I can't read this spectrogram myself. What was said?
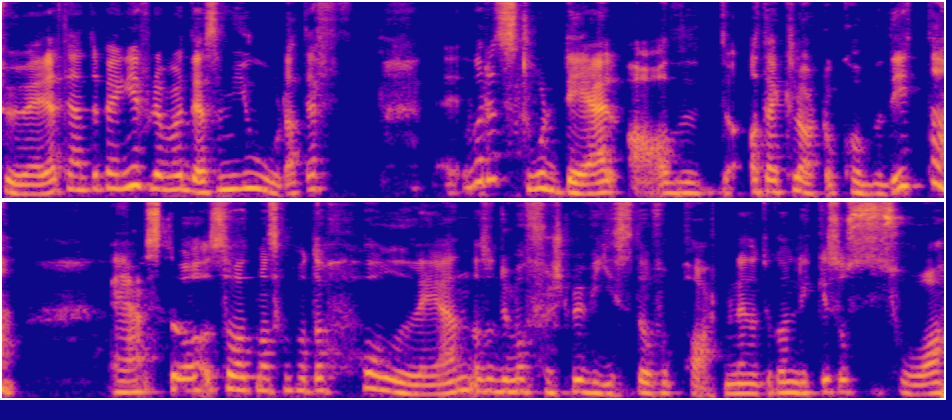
før jeg tjente penger. For det var det som gjorde at jeg var en stor del av at jeg klarte å komme dit. da. Ja. Så, så, at man skal på en måte holde igjen altså Du må først bevise det overfor partneren din at du kan lykkes, og så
